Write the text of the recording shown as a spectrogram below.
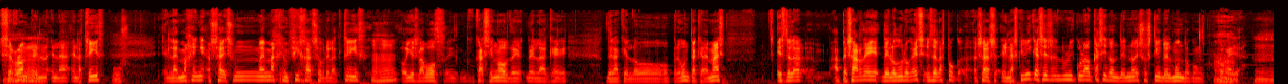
se rompe en, en la, en la actriz. Uf. La imagen, o sea, es una imagen fija sobre la actriz. Oyes la voz eh, casi en off de, de la que de la que lo pregunta, que además es de la, a pesar de, de lo duro que es, es de las pocas, o sea, en las clínicas es el único lado casi donde no es hostil el mundo con, con ella. Mm.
